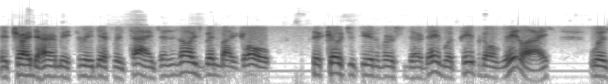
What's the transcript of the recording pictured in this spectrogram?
had tried to hire me three different times, and it's always been my goal to coach at the University of Notre Dame. What people don't realize was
